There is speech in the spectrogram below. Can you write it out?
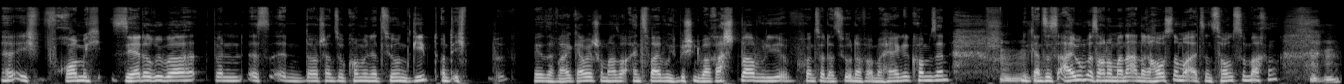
Äh, ich freue mich sehr darüber, wenn es in Deutschland so Kombinationen gibt. Und ich wie gesagt, war, gab ja schon mal so ein, zwei, wo ich ein bisschen überrascht war, wo die Konstellationen auf einmal hergekommen sind. Mhm. Ein ganzes Album ist auch nochmal eine andere Hausnummer, als einen Song zu machen. Mhm.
